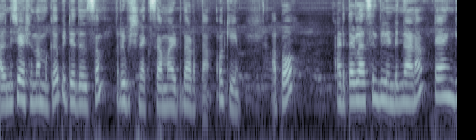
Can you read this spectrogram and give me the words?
അതിനുശേഷം നമുക്ക് പിറ്റേ ദിവസം റിവിഷൻ എക്സാം ആയിട്ട് നടത്താം. ഓക്കെ അപ്പോൾ അടുത്ത ക്ലാസ്സിൽ വീണ്ടും കാണാം. താങ്ക്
